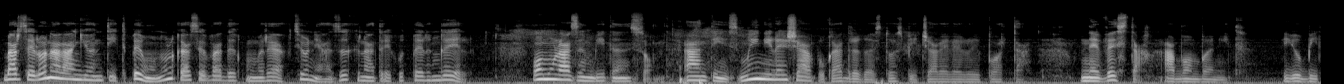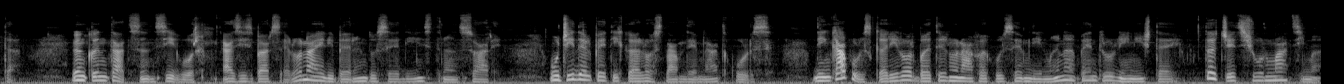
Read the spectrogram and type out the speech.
Barcelona l-a înghiontit pe unul ca să vadă cum reacționează când a trecut pe lângă el. Omul a zâmbit în somn, a întins mâinile și a apucat drăgăstos picioarele lui Porta. Nevesta a bombănit. Iubită. Încântat, sunt sigur, a zis Barcelona, eliberându-se din strânsoare. Ucide-l pe ticălos, l-am demnat culs. Din capul scărilor, bătrânul a făcut semn din mână pentru liniște. Tăceți și urmați-mă.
